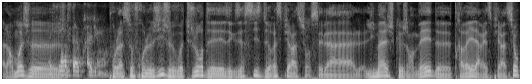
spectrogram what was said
alors moi, je, pour la sophrologie, je vois toujours des exercices de respiration. C'est l'image que j'en ai de travailler la respiration.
